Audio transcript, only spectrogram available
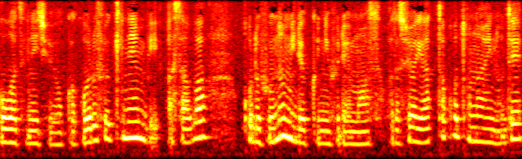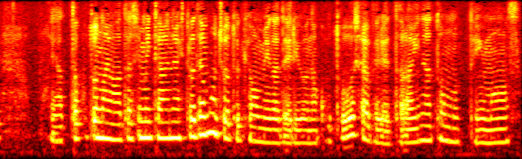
5月24日ゴルフ記念日。朝はゴルフの魅力に触れます。私はやったことないので、やったことない私みたいな人でもちょっと興味が出るようなことを喋れたらいいなと思っています。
